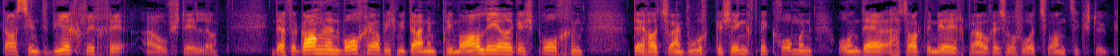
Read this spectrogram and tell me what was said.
Das sind wirkliche Aufsteller. In der vergangenen Woche habe ich mit einem Primarlehrer gesprochen, der hat so ein Buch geschenkt bekommen und er sagte mir, ich brauche sofort 20 Stück.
